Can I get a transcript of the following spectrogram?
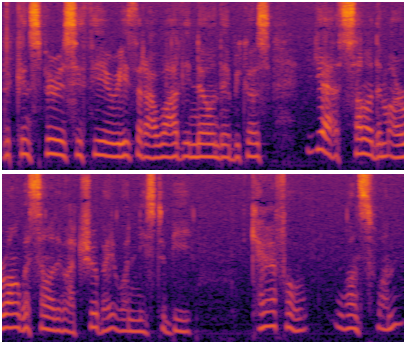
the conspiracy theories that are widely known there because, yeah, some of them are wrong, but some of them are true. But one needs to be careful once one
